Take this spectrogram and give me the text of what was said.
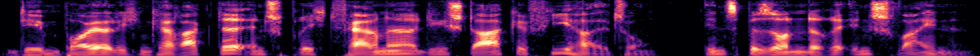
Dem bäuerlichen Charakter entspricht ferner die starke Viehhaltung, insbesondere in Schweinen.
